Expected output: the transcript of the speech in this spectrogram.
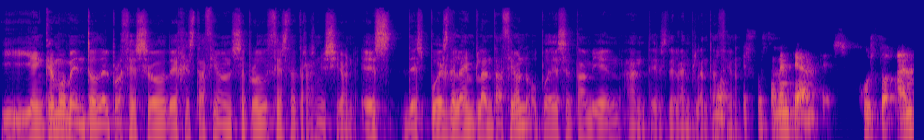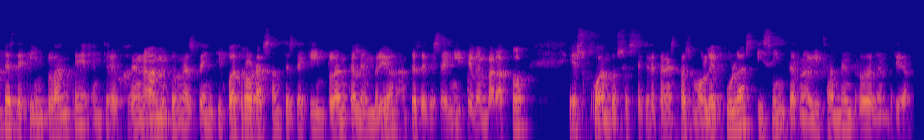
¿Y, en qué momento del proceso de gestación se produce esta transmisión? ¿Es después de la implantación o puede ser también antes de la implantación? es justamente antes, justo antes de que implante, entre generalmente unas 24 horas antes de que implante el embrión, antes de que se inicie el embarazo, es cuando se secretan estas moléculas y se internalizan dentro del embrión.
